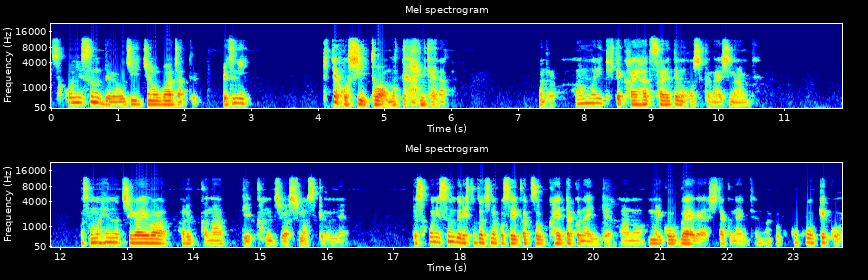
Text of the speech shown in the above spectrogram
そこに住んでるおじいちゃんおばあちゃんって別に来てほしいとは思ってないみたいな。なんだろう。あんまり来て開発されても欲しくないしな、みたいな。その辺の違いはあるかなっていう感じはしますけどね。でそこに住んでる人たちのこう生活を変えたくないみたいな。あの、あんまりこうガヤガヤしたくないみたいな。なんかここ結構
